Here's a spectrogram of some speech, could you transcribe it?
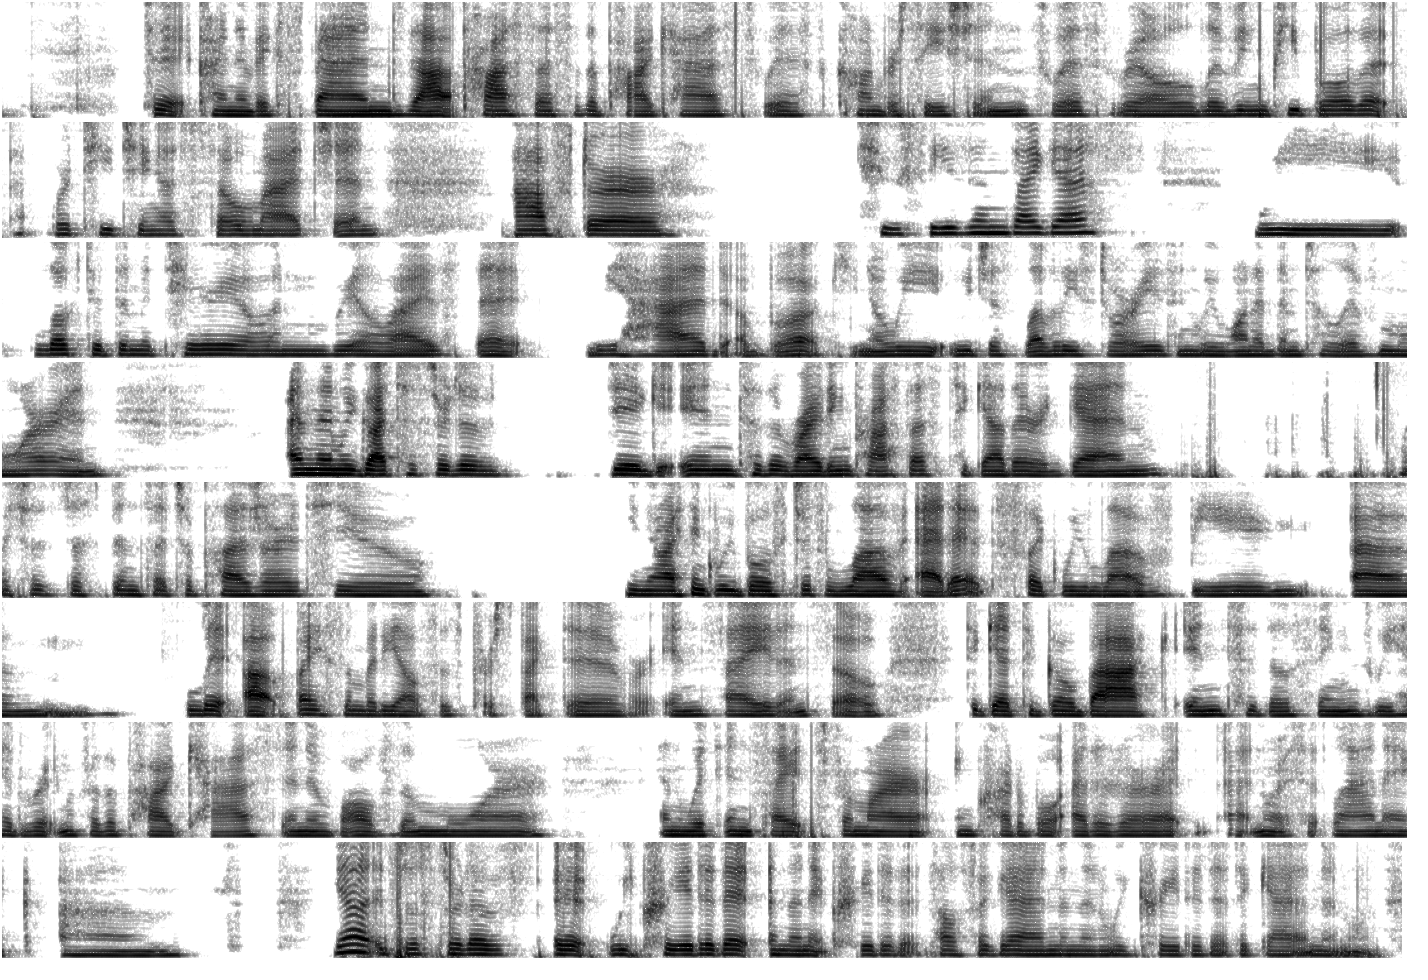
to kind of expand that process of the podcast with conversations with real living people that were teaching us so much and after two seasons, I guess, we looked at the material and realized that we had a book you know we we just love these stories and we wanted them to live more and and then we got to sort of dig into the writing process together again which has just been such a pleasure to you know i think we both just love edits like we love being um lit up by somebody else's perspective or insight and so to get to go back into those things we had written for the podcast and evolve them more and with insights from our incredible editor at, at north atlantic um, yeah it just sort of it we created it and then it created itself again and then we created it again and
